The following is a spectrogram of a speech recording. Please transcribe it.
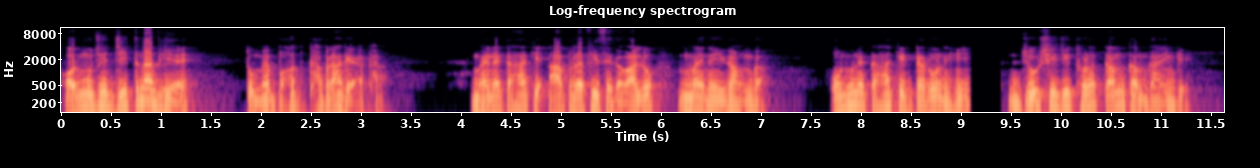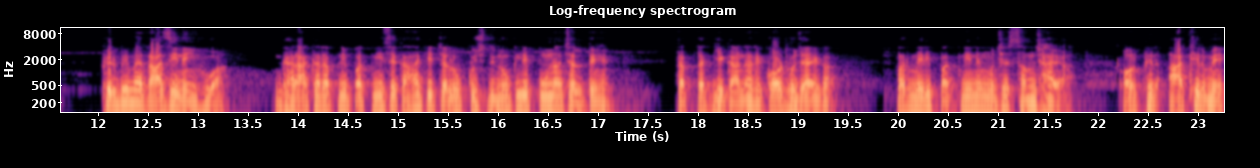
और मुझे जीतना भी है तो मैं बहुत घबरा गया था। मैंने कहा कि आप रफ़ी से गवा लो, मैं नहीं गाऊँगा। उन्होंने कहा कि डरो नहीं, जोशी जी थोड़ा कम कम गाएँगे। फिर भी मैं राज़ी नहीं हुआ। घर आकर अपनी पत्नी से कहा कि चलो कुछ दिनों के लिए पूना चलते हैं। तब तक ये गाना रिकॉर्ड हो जाएगा। पर मेरी पत्नी ने मुझे समझाया और फिर आखिर में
